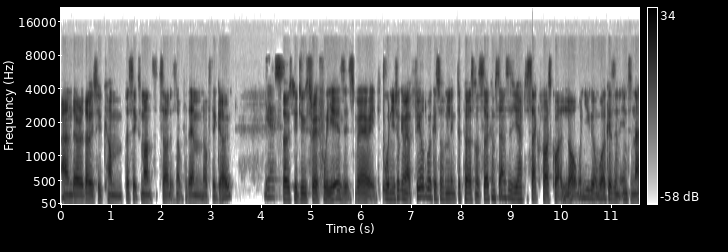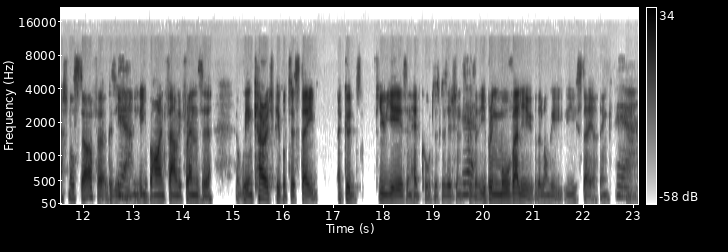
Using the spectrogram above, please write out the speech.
and there are those who come for six months, decide it's not for them, and off they go. Yes. Those who do three or four years, it's varied. When you're talking about field work, it's often linked to personal circumstances. You have to sacrifice quite a lot when you go and work as an international staff because uh, you, yeah. you, leave behind family, friends. Uh, we encourage people to stay a good few years in headquarters positions because yeah. you bring more value the longer you stay, I think. Yeah,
